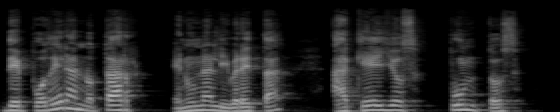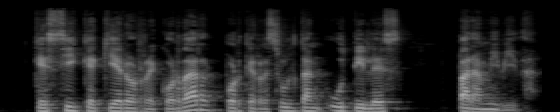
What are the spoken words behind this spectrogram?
de poder anotar en una libreta aquellos puntos que sí que quiero recordar porque resultan útiles para mi vida.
